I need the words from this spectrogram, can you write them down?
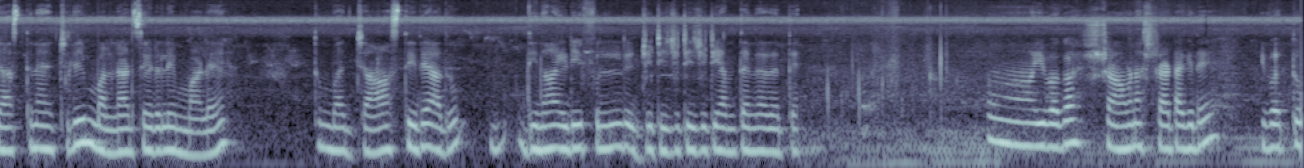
ಜಾಸ್ತಿನೇ ಆ್ಯಕ್ಚುಲಿ ಮಲೆನಾಡು ಸೈಡಲ್ಲಿ ಮಳೆ ತುಂಬ ಜಾಸ್ತಿ ಇದೆ. ಅದು ದಿನ ಇಡೀ ಫುಲ್ ಜಿಟಿ ಜಿಟಿ ಜಿಟಿ ಅಂತ ಇರುತ್ತೆ. ಇವಾಗ ಶ್ರಾವಣ ಸ್ಟಾರ್ಟ್ ಆಗಿದೆ. ಇವತ್ತು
